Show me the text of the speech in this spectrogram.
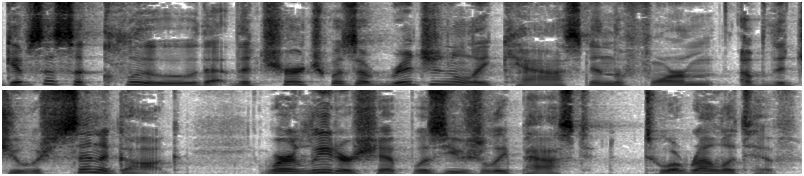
gives us a clue that the church was originally cast in the form of the Jewish synagogue where leadership was usually passed to a relative.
